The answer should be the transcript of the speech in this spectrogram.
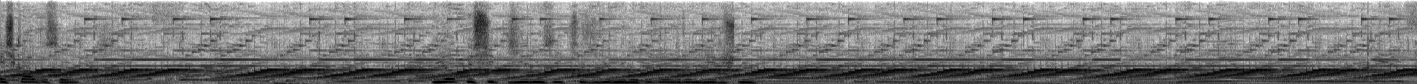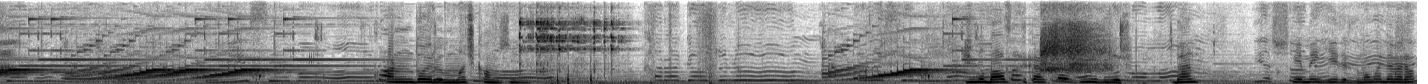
15 kaldı son. Yaklaşık 28-29 olurum diye düşünüyorum. Karnım doyuralım aç kalmasın. Şimdi bazı arkadaşlar diyebilir. Ben yemeği yedirdim ama level at,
